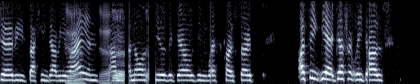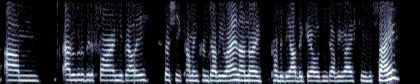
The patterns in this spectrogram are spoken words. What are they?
derbies back in WA, Yeah, and yeah. um, I know a few of the girls in West Coast. So I think yeah, it definitely does um, add a little bit of fire in your belly, especially coming from WA. And I know probably the other girls in WA feel the same.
